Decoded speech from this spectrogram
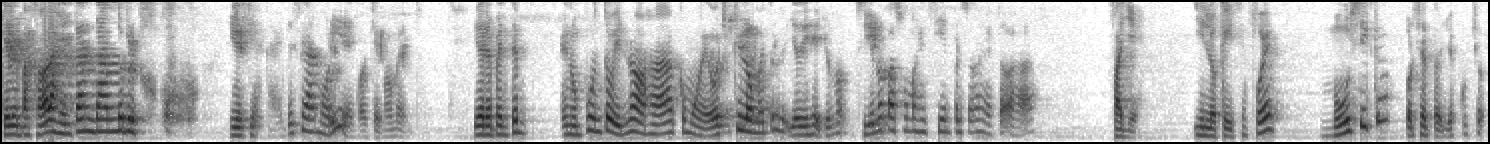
que me pasaba la gente andando, pero. uf, y decía, esta gente se va a morir en cualquier momento. Y de repente, en un punto, vi una bajada como de 8 kilómetros, y yo dije, yo no, si yo no paso más de 100 personas en esta bajada, fallé. Y lo que hice fue música. Por cierto, yo escucho,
